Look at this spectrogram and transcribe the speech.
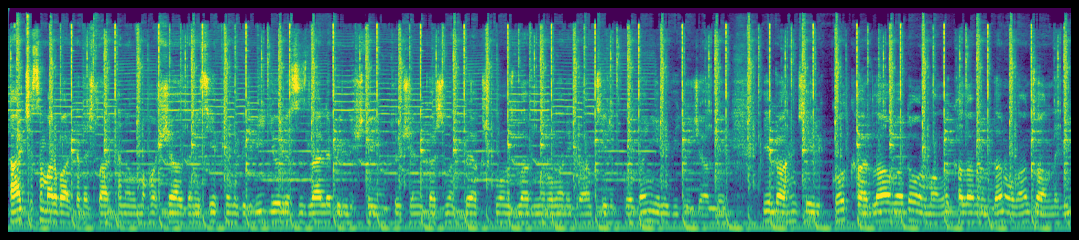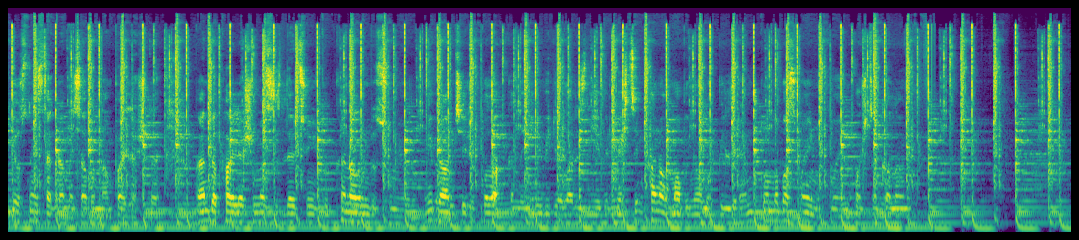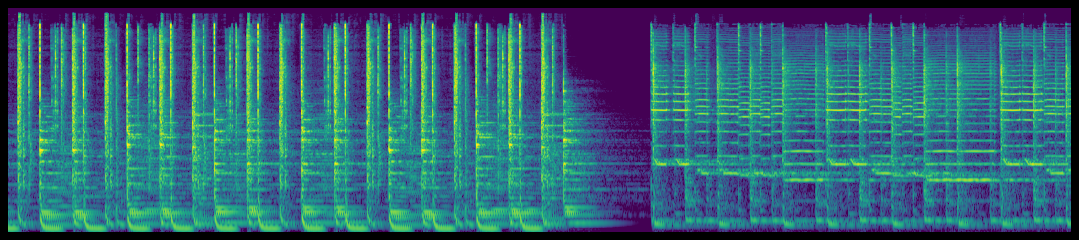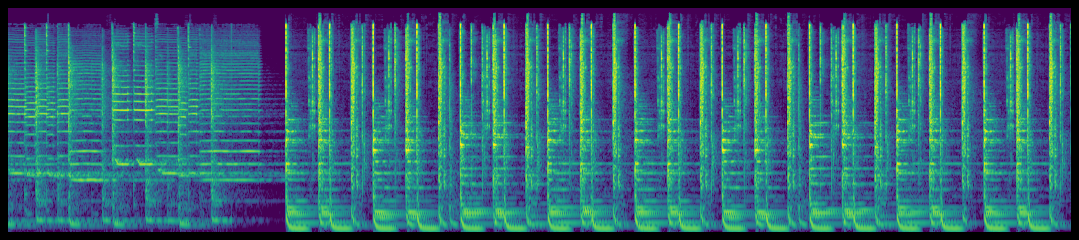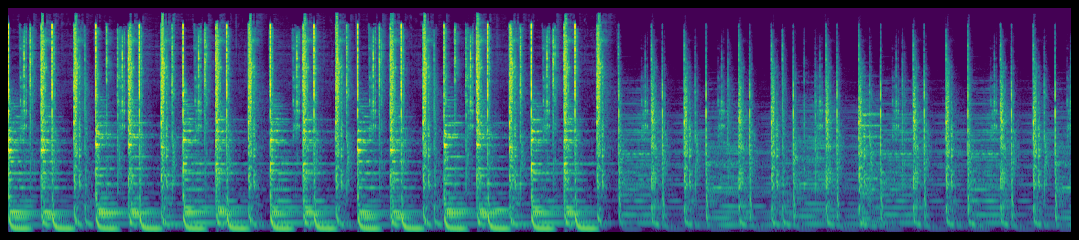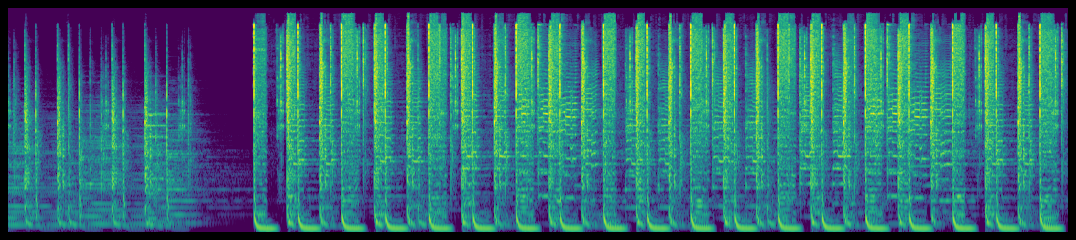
Herkese merhaba arkadaşlar kanalıma hoş geldiniz. Yepyeni bir video ile sizlerle birlikteyim. Türkiye'nin karizmatik ve yakışıklı oyuncularından olan İbrahim Çelikkol'dan yeni video geldi. İbrahim Çelikkol karlı havada ormanlık alanından olan canlı videosunu Instagram hesabından paylaştı. Ben de paylaşımı sizler için YouTube kanalımda sunuyorum. İbrahim Çelikkol hakkında yeni videolar izleyebilmek için kanalıma abone olup bildirim butonuna basmayı unutmayın. Hoşçakalın.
